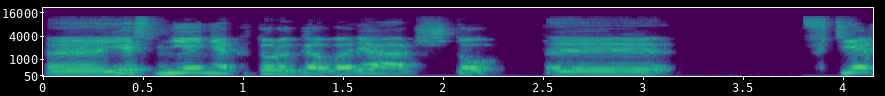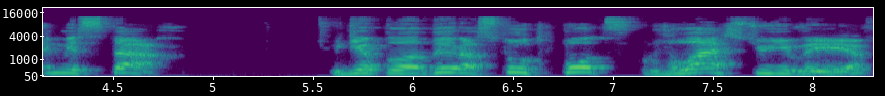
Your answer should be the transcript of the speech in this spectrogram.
э, есть мнения, которые говорят, что э, в тех местах, где плоды растут под властью евреев,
